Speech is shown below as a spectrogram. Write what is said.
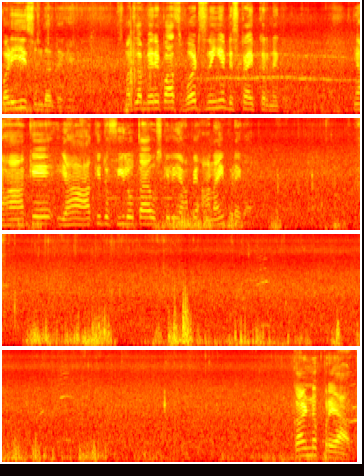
बड़ी ही सुंदर जगह मतलब मेरे पास वर्ड्स नहीं है डिस्क्राइब करने को। यहाँ आके यहाँ आके जो फील होता है उसके लिए यहाँ पे आना ही पड़ेगा। कर्ण प्रयाग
